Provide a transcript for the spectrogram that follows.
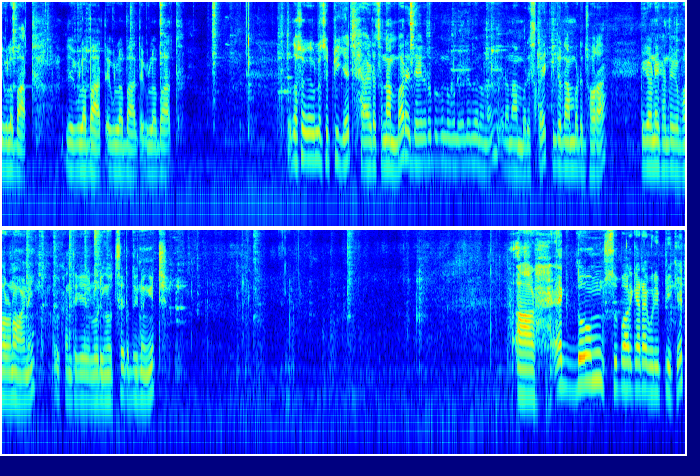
এগুলো বাদ। যেগুলো বাদ, এগুলো বাদ এগুলো বাদ। তো দর্শক, এগুলো হচ্ছে ক্রিকেট আর এটা হচ্ছে নাম্বার। এই দেখেন, এটার উপর কোনো কোনো এলোমেলো নাই, এটা নাম্বার স্ট্রাইক, কিন্তু নাম্বারটা ঝরা। এই কারণে এখান থেকে ভরানো হয়নি। ওইখান থেকে লোডিং হচ্ছে, এটা দুই ইট। আর একদম সুপার ক্যাটাগরি ক্রিকেট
